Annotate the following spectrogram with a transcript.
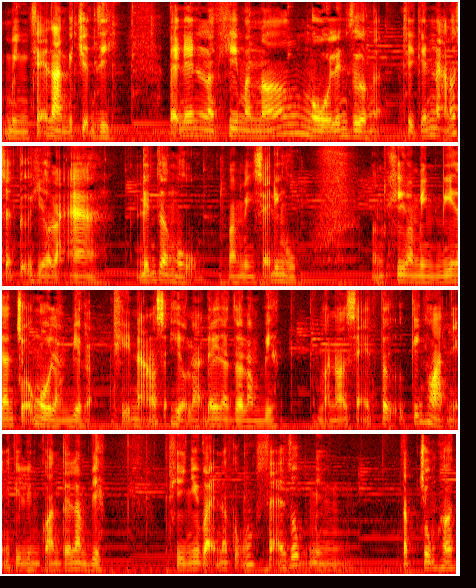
mình sẽ làm cái chuyện gì? Vậy nên là khi mà nó ngồi lên giường thì cái não nó sẽ tự hiểu là à đến giờ ngủ và mình sẽ đi ngủ. Còn khi mà mình đi ra chỗ ngồi làm việc thì não nó sẽ hiểu là đây là giờ làm việc và nó sẽ tự kích hoạt những gì liên quan tới làm việc. Thì như vậy nó cũng sẽ giúp mình tập trung hơn.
